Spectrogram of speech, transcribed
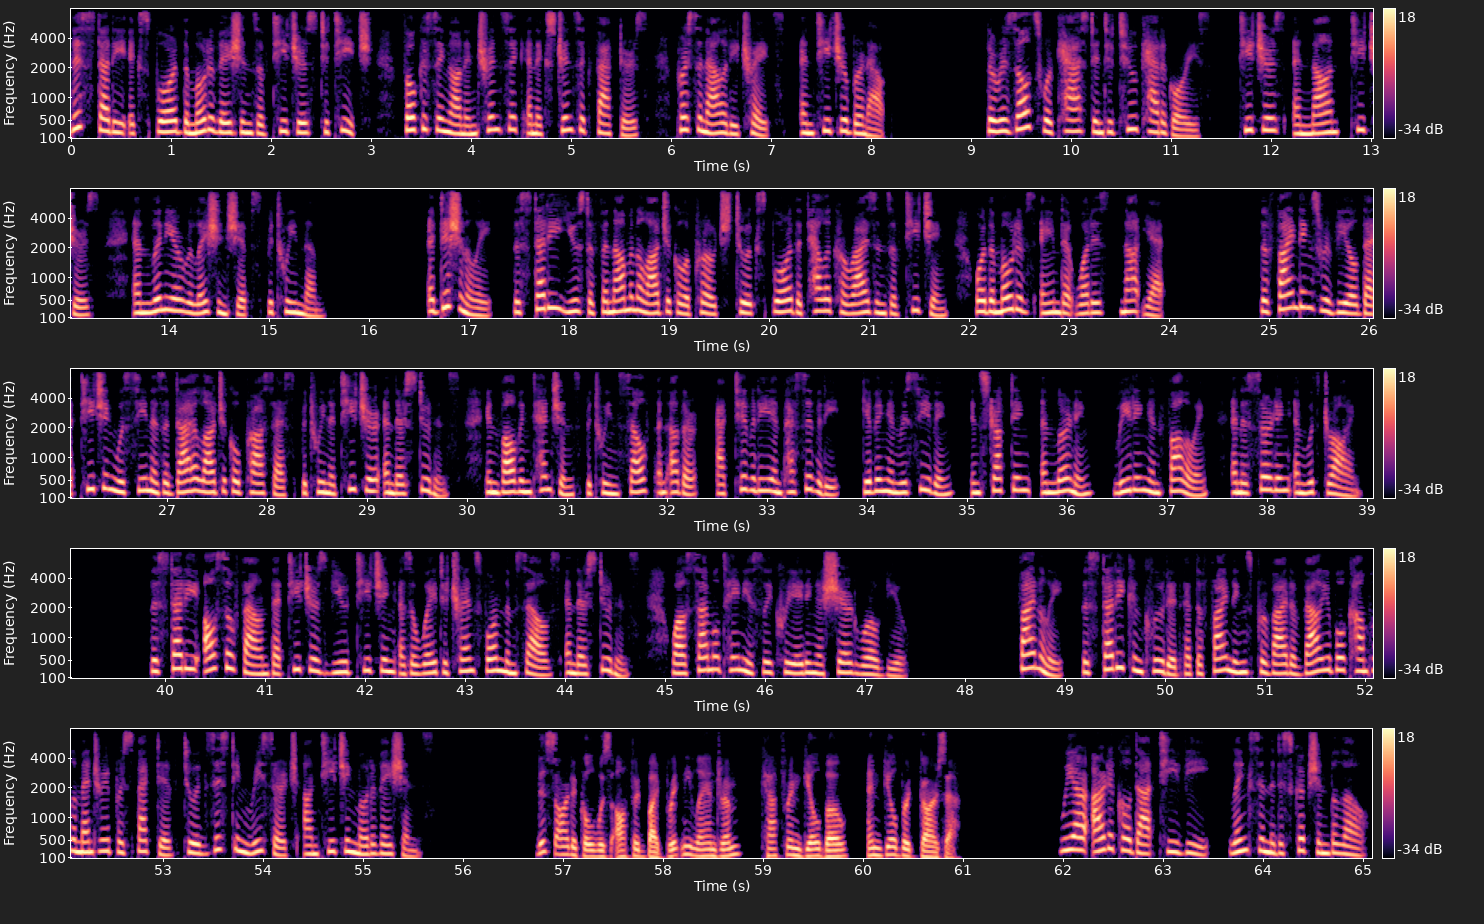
This study explored the motivations of teachers to teach, focusing on intrinsic and extrinsic factors, personality traits, and teacher burnout. The results were cast into two categories, teachers and non-teachers, and linear relationships between them. Additionally, the study used a phenomenological approach to explore the telic horizons of teaching, or the motives aimed at what is not yet. The findings revealed that teaching was seen as a dialogical process between a teacher and their students, involving tensions between self and other, activity and passivity, giving and receiving, instructing and learning, leading and following, and asserting and withdrawing. The study also found that teachers viewed teaching as a way to transform themselves and their students, while simultaneously creating a shared worldview. Finally, the study concluded that the findings provide a valuable complementary perspective to existing research on teaching motivations. This article was authored by Brittany Landrum, Catherine Guilbeau, and Gilbert Garza. We are RTCL.TV, links in the description below.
